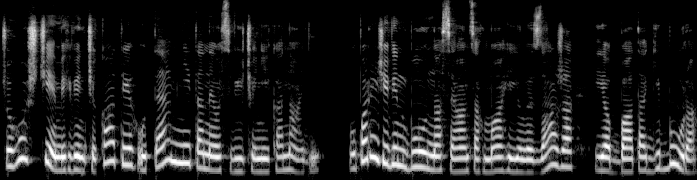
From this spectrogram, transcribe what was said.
Чого ще міг він чекати у темній та неосвіченій Канаді? У Парижі він був на сеансах магії Лезажа і Аббата Гібура,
